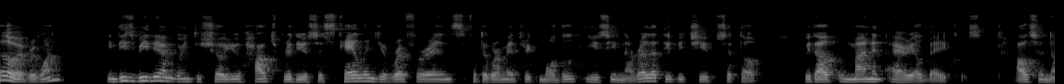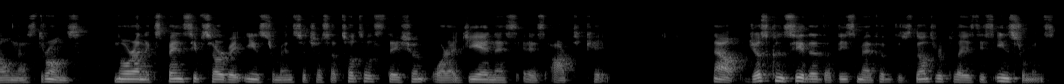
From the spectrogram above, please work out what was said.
Hello everyone. In this video I'm going to show you how to produce a scale and georeference photogrammetric model using a relatively cheap setup without unmanned aerial vehicles, also known as drones, nor an expensive survey instrument such as a total station or a GNSS RTK. Now, just consider that this method does not replace these instruments.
